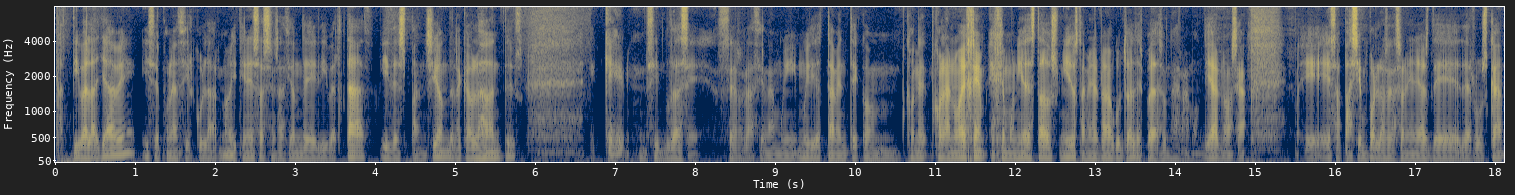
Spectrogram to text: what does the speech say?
activa la llave y se pone a circular, ¿no? Y tiene esa sensación de libertad y de expansión de la que hablaba antes, que sin duda se, relaciona muy, directamente con, con, la nueva hegemonía de Estados Unidos, también el plano cultural después de la Segunda Guerra Mundial, ¿no? O sea, eh, esa pasión por las gasolineras de, de Ruska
